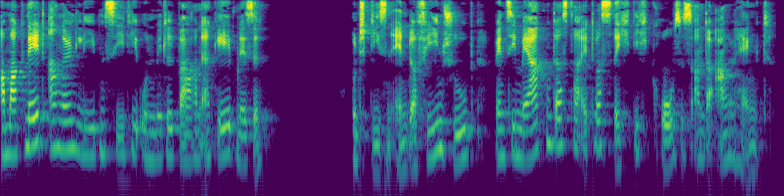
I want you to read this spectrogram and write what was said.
Am Magnetangeln lieben sie die unmittelbaren Ergebnisse, und diesen Endorphinschub, wenn sie merken, dass da etwas richtig Großes an der Angel hängt.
